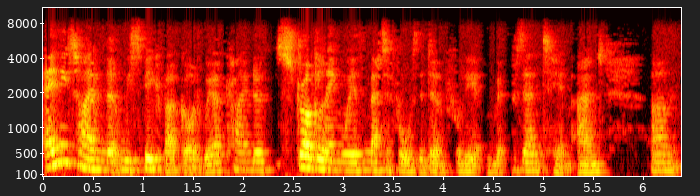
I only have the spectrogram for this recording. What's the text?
anytime that we speak about God, we are kind of struggling with metaphors that don't fully represent Him. And um,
